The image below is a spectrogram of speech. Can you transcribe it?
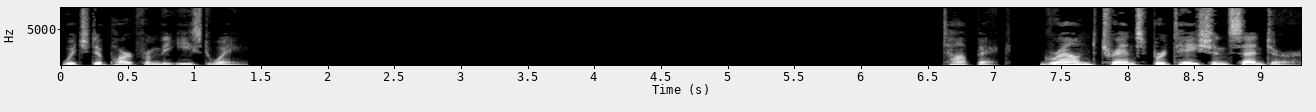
which depart from the east wing. Ground Transportation Center.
